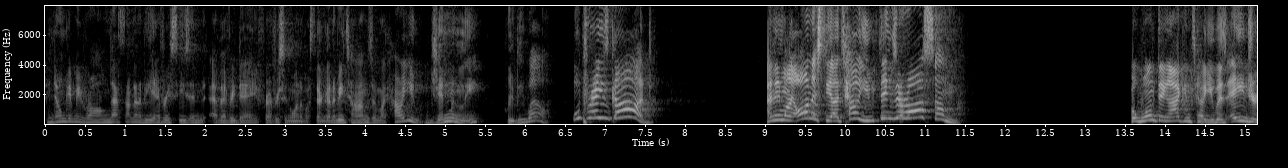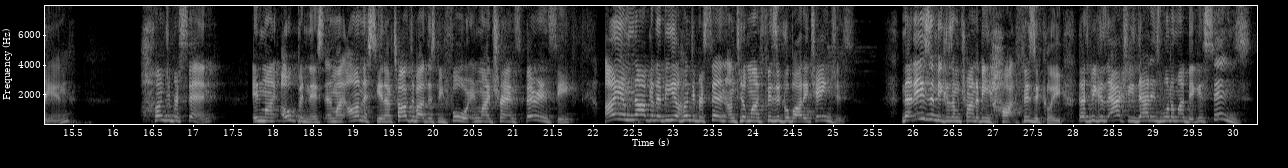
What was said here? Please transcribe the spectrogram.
And don't get me wrong, that's not going to be every season of every day for every single one of us. There are going to be times I'm like, how are you? Genuinely, really well. Well, praise God. And in my honesty, I tell you, things are awesome. But one thing I can tell you is Adrian, 100% in my openness and my honesty, and I've talked about this before, in my transparency, I am not gonna be 100% until my physical body changes. That isn't because I'm trying to be hot physically, that's because actually that is one of my biggest sins.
